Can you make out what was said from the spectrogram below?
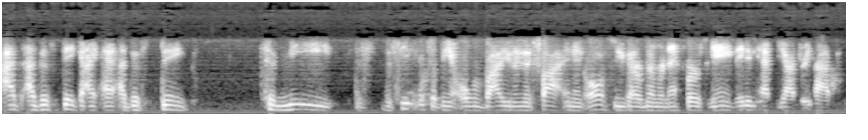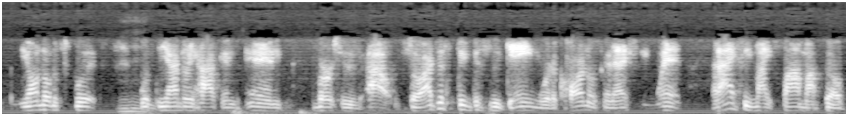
I, I just think, I, I just think to me, the, the Seahawks are being overvalued in this spot. And then also you got to remember in that first game, they didn't have DeAndre Hopkins. You all know the split mm-hmm. with DeAndre Hopkins and versus out. So I just think this is a game where the Cardinals can actually win. And I actually might find myself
